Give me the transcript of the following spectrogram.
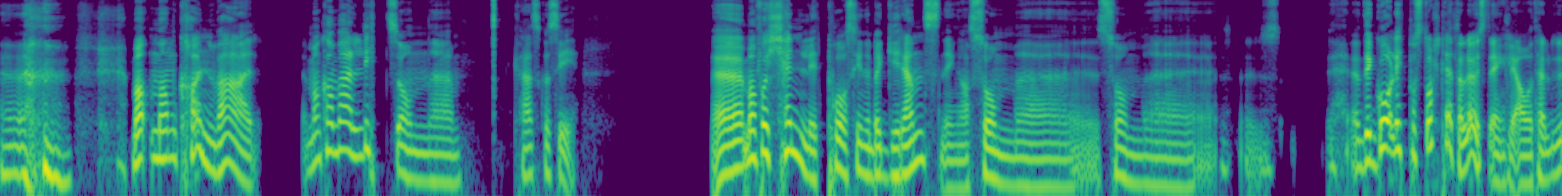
man, man kan være Man kan være litt sånn eh, Hva jeg skal si? Eh, man får kjenne litt på sine begrensninger som eh, Som Det går litt på stoltheten løst, egentlig, av og til. Du,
